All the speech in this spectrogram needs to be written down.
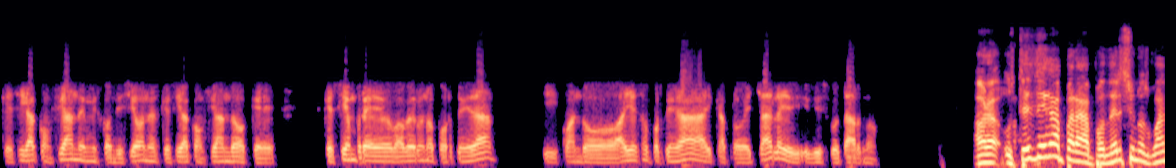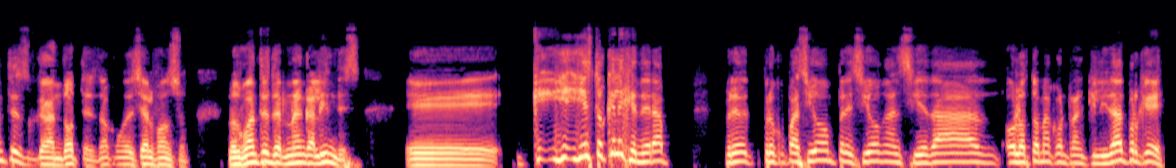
que siga confiando en mis condiciones, que siga confiando que, que siempre va a haber una oportunidad y cuando hay esa oportunidad hay que aprovecharla y, disfrutarlo. Ahora, usted llega para ponerse unos guantes grandotes, ¿no? Como decía Alfonso, los guantes de Hernán Galíndez. Eh, y, ¿Y esto qué le genera preocupación, presión, ansiedad o lo toma con tranquilidad? Porque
